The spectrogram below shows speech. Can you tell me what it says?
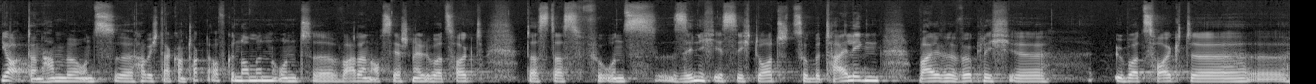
ja, dann haben wir uns, äh, habe ich da Kontakt aufgenommen und äh, war dann auch sehr schnell überzeugt, dass das für uns sinnig ist, sich dort zu beteiligen, weil wir wirklich äh, überzeugte,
